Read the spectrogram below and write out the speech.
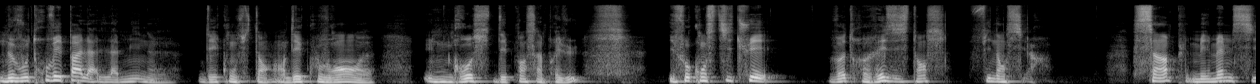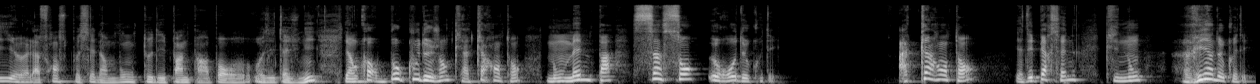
ne vous trouvez pas la, la mine des confitants en découvrant euh, une grosse dépense imprévue. Il faut constituer votre résistance financière. Simple, mais même si euh, la France possède un bon taux d'épargne par rapport aux États-Unis, il y a encore beaucoup de gens qui à 40 ans n'ont même pas 500 euros de côté. À 40 ans, il y a des personnes qui n'ont rien de côté.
